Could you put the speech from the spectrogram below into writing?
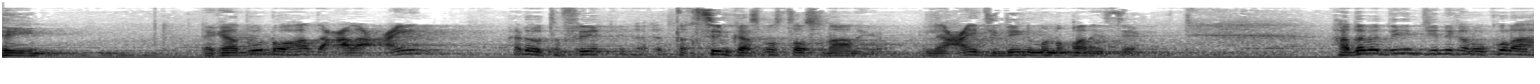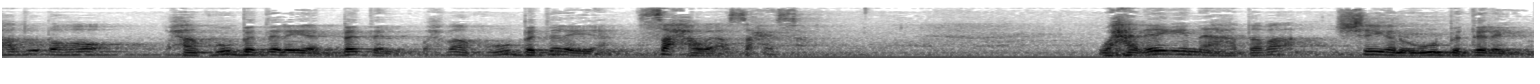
dayn lakiin hadduu dhaho hadda calaa cayn hadhow tafriiq taqsiimkaas ma toosnaanayo ila cayntii dayn ma noqonayse haddaba dayntii ninkan uu ku lahaa hadduu dhaho waxaan kugu bedelayaa bedel waxbaan kugu bedelayaa saxa way asaxaysa waxaan eegaynaa haddaba shaygan ugu bedelayo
